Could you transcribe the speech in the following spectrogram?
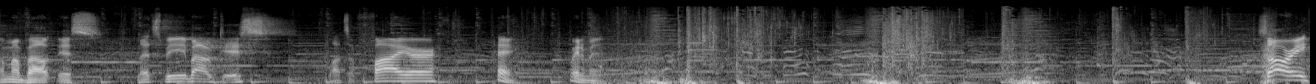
I'm about this. Let's be about this. Lots of fire. Hey, wait a minute. Sorry.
